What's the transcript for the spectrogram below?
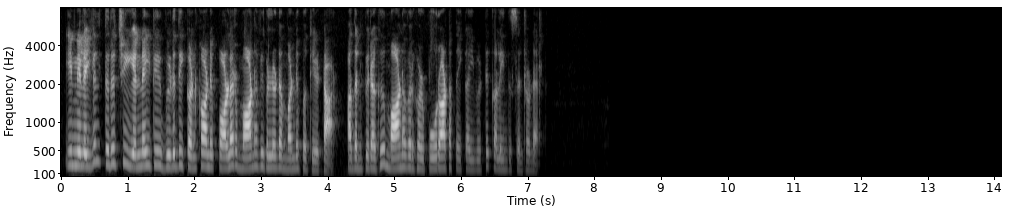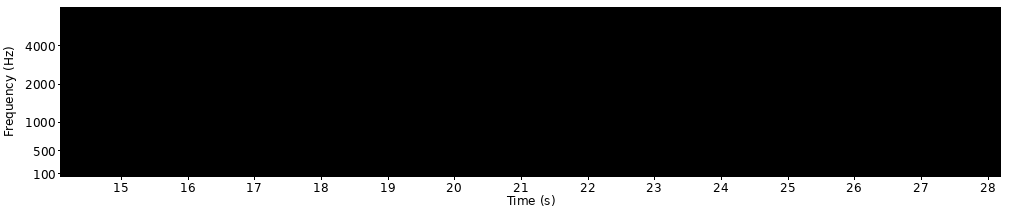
இந்நிலையில் திருச்சி என்ஐடி விடுதி கண்காணிப்பாளர் மாணவிகளிடம் மன்னிப்பு கேட்டார். அதன் பிறகு மாணவர்கள் போராட்டத்தை கைவிட்டு கலைந்து சென்றனர்.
